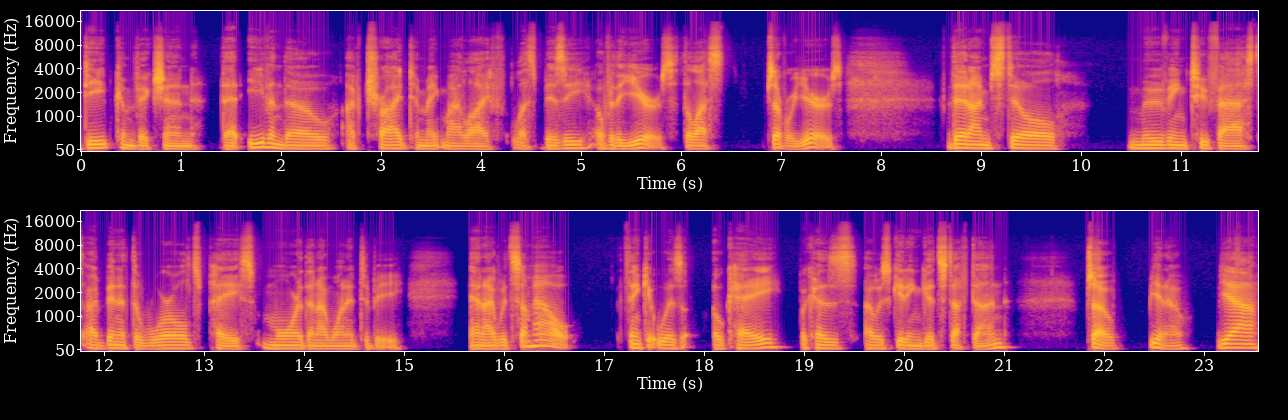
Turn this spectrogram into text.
deep conviction that even though I've tried to make my life less busy over the years, the last several years, that I'm still moving too fast. I've been at the world's pace more than I wanted to be. And I would somehow think it was okay because I was getting good stuff done. So, you know, yeah,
